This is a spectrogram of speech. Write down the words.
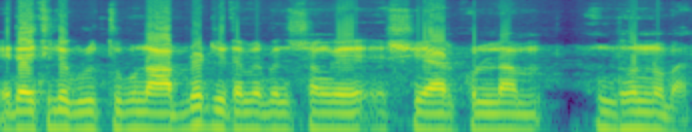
এটাই ছিল গুরুত্বপূর্ণ আপডেট যেটা আমি আপনাদের সঙ্গে শেয়ার করলাম। ধন্যবাদ।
